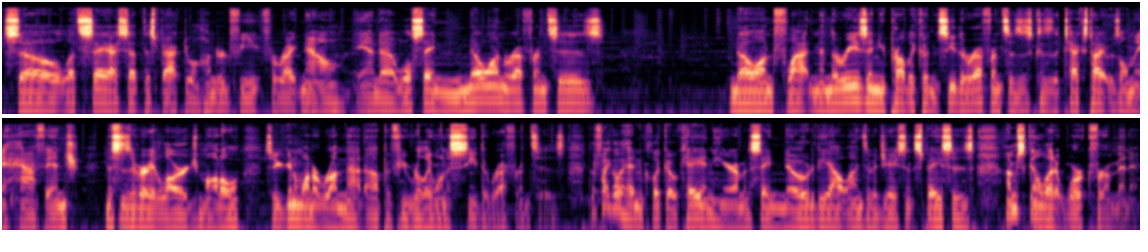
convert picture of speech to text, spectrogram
So let's say I set this back to 100 feet for right now, and uh, we'll say no on references, no on flatten. And the reason you probably couldn't see the references is because the text height was only a half inch. This is a very large model, so you're going to want to run that up if you really want to see the references. But if I go ahead and click OK in here, I'm going to say no to the outlines of adjacent spaces. I'm just going to let it work for a minute.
